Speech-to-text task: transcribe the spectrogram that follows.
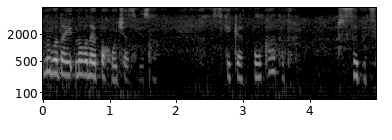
Ну, вона, ну, вона і пахуча, звісно. Скільки полка тут аж сипеться.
